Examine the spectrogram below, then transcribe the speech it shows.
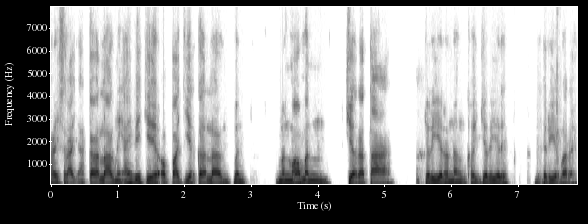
ហើយស្រេចអាកើតឡើងនេះឯងវាជាអបច្ចយៈកើតឡើងមិនមិនមកមិនចរតាចរិយនៅនឹងឃើញចរិយទេចរិយបាត់ហើយ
